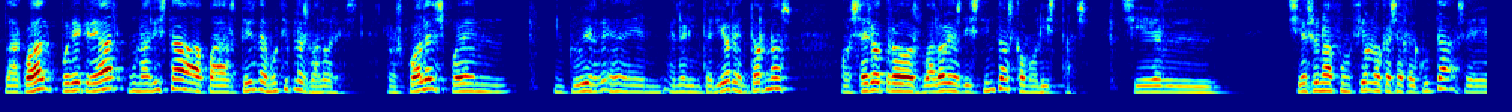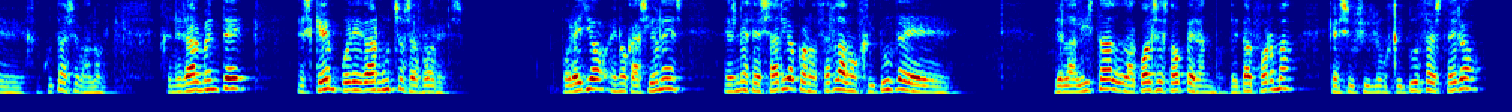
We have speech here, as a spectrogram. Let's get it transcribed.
la cual puede crear una lista a partir de múltiples valores, los cuales pueden incluir en, el interior entornos o ser otros valores distintos como listas. Si, si, es una función lo que se ejecuta, se ejecuta ese valor. Generalmente, Scheme puede dar muchos errores. Por ello, en ocasiones es necesario conocer la longitud de, la lista en la cual se está operando, de tal forma que si su longitud es cero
